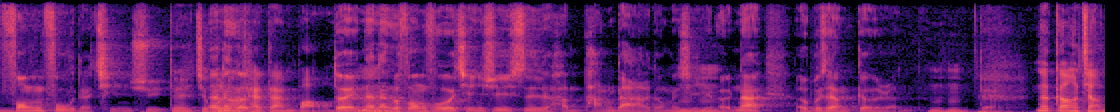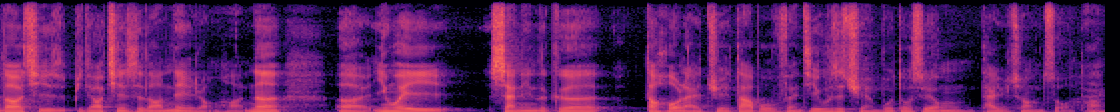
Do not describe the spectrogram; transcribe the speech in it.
丰富的情绪，对，就不能太单薄。对，那那个丰富的情绪是很庞大的东西，嗯、那而不是很个人的。嗯哼，对。那刚刚讲到其实比较牵涉到内容哈。那呃，因为闪灵的歌到后来绝大部分几乎是全部都是用台语创作哈。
